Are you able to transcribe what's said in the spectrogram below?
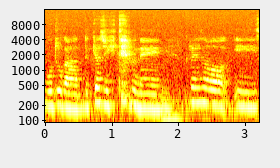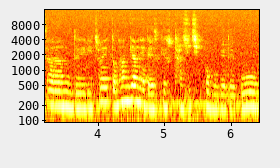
모두가 느껴지기 때문에 음, 그래서 이 사람들이 처했던 환경에 대해서 계속 다시 짚어보게 되고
